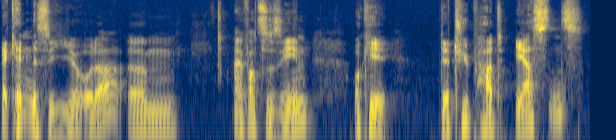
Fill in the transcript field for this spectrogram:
Erkenntnisse hier, oder? Ähm, einfach zu sehen, okay, der Typ hat erstens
